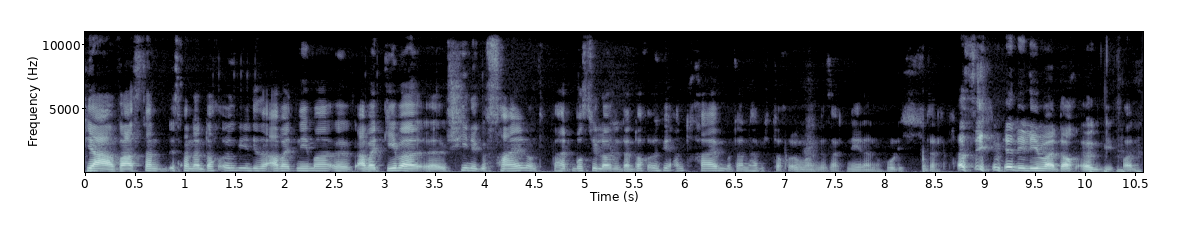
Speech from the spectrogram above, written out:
ja, war es dann, ist man dann doch irgendwie in diese Arbeitnehmer, äh, Arbeitgeber-Schiene gefallen und hat, muss die Leute dann doch irgendwie antreiben und dann habe ich doch irgendwann gesagt, nee, dann hole ich, dann lasse ich mir die lieber doch irgendwie von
